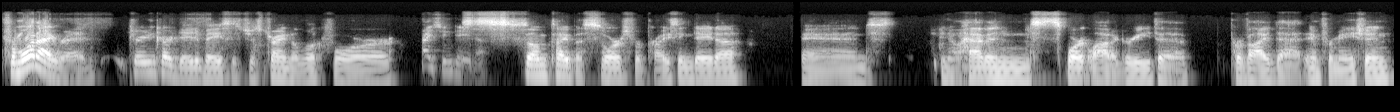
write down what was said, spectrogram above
from what I read, trading card database is just trying to look for pricing data. some type of source for pricing data and you know having sport lot agree to provide that information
